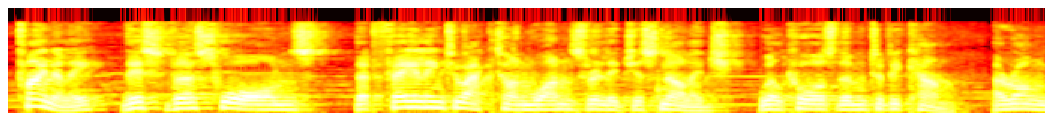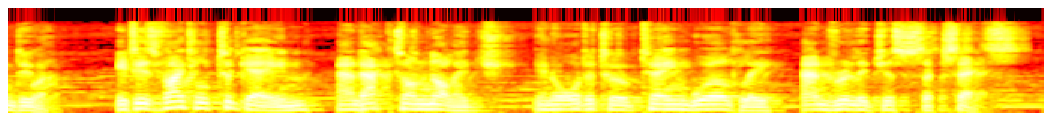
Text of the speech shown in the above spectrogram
Finally, this verse warns, that failing to act on one's religious knowledge will cause them to become a wrongdoer. It is vital to gain and act on knowledge in order to obtain worldly and religious success.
